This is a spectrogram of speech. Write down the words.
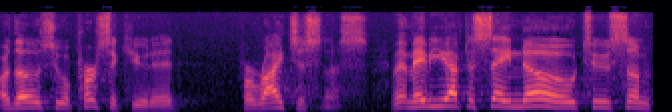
are those who are persecuted for righteousness. Maybe you have to say no to some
